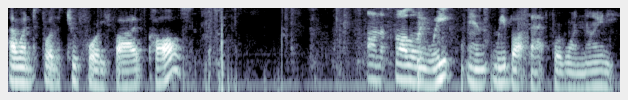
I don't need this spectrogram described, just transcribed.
I went for the 245 calls on the following week and we bought that for 190.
